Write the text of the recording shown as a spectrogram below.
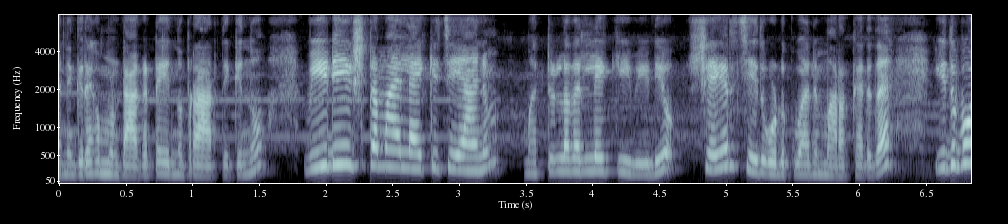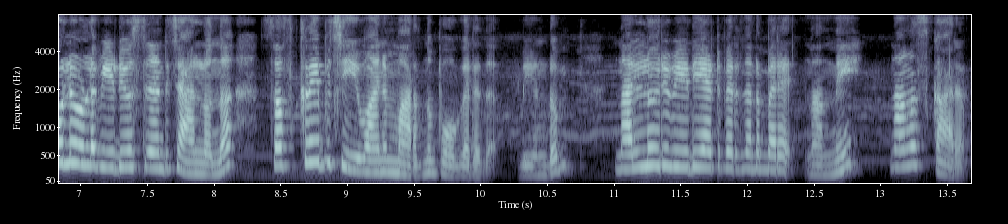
അനുഗ്രഹം ഉണ്ടാകട്ടെ എന്ന് പ്രാർത്ഥിക്കുന്നു. വീഡിയോ ഇഷ്ടമായ ലൈക്ക് ചെയ്യാനും മറ്റുള്ളവരിലേക്ക് ഈ വീഡിയോ ഷെയർ ചെയ്ത് കൊടുക്കുവാനും മറക്കരുത്. ഇതുപോലെയുള്ള വീഡിയോസിന് എന്റെ ചാനലൊന്ന് സബ്സ്ക്രൈബ് ചെയ്യുവാനും മറന്നു പോകരുത്. വീണ്ടും നല്ലൊരു വീഡിയോ ആയിട്ട് വരുന്നിടം വരെ നന്ദി നമസ്കാരം.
